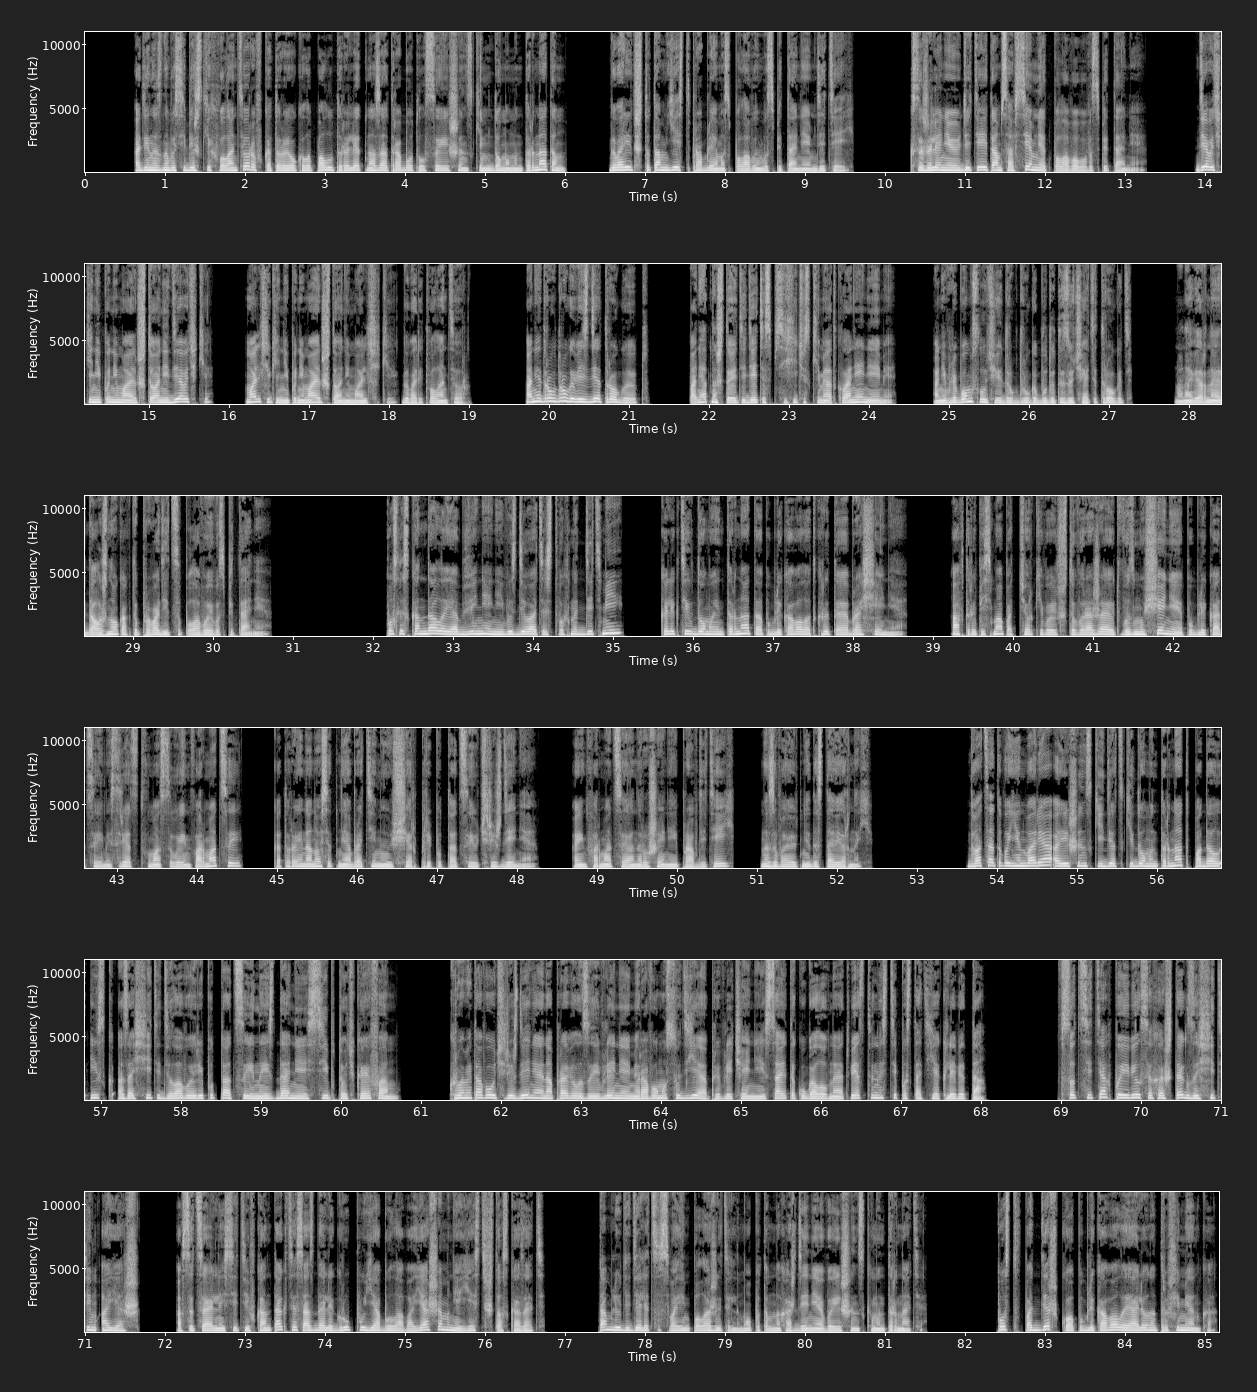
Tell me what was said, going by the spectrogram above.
Один из новосибирских волонтеров, который около полутора лет назад работал с Аишинским домом-интернатом, говорит, что там есть проблема с половым воспитанием детей. К сожалению, у детей там совсем нет полового воспитания. Девочки не понимают, что они девочки, мальчики не понимают, что они мальчики, говорит волонтер. Они друг друга везде трогают. Понятно, что эти дети с психическими отклонениями, они в любом случае друг друга будут изучать и трогать. Но, наверное, должно как-то проводиться половое воспитание. После скандала и обвинений в издевательствах над детьми коллектив дома-интерната опубликовал открытое обращение. Авторы письма подчеркивают, что выражают возмущение публикациями средств массовой информации, которые наносят необратимый ущерб репутации учреждения, а информацию о нарушении прав детей называют недостоверной. 20 января Аишинский детский дом-интернат подал иск о защите деловой репутации на издание sib.fm. Эм. Кроме того, учреждение направило заявление мировому судье о привлечении сайта к уголовной ответственности по статье «Клевета». В соцсетях появился хэштег «Защитим Аяш», а в социальной сети ВКонтакте создали группу «Я была в Аяше, мне есть что сказать». Там люди делятся своим положительным опытом нахождения в Аишинском интернате. Пост в поддержку опубликовала и Алена Трофименко.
